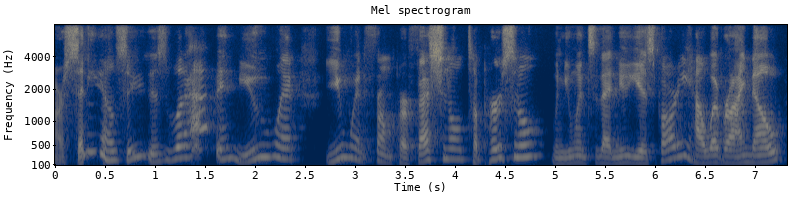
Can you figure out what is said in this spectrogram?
Arsenio, see, this is what happened. You went, you went from professional to personal when you went to that New Year's party. However, I know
